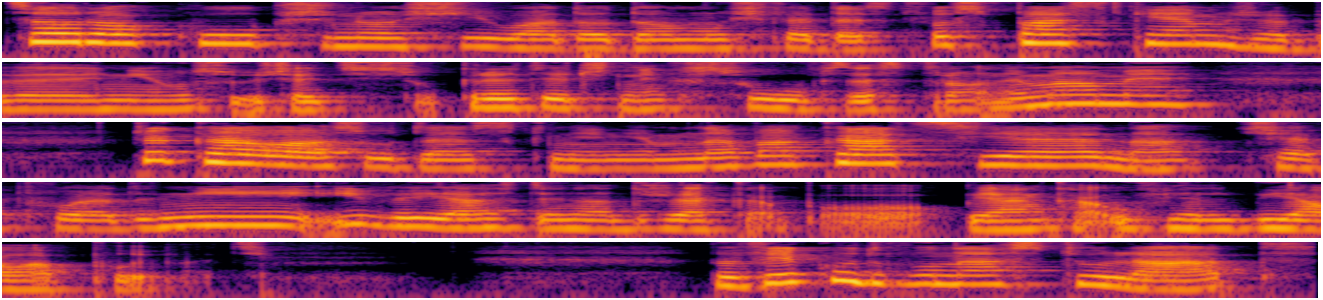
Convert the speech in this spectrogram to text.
Co roku przynosiła do domu świadectwo z paskiem, żeby nie usłyszeć krytycznych słów ze strony mamy. Czekała z utęsknieniem na wakacje, na ciepłe dni i wyjazdy nad rzekę, bo Bianka uwielbiała pływać. W wieku 12 lat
